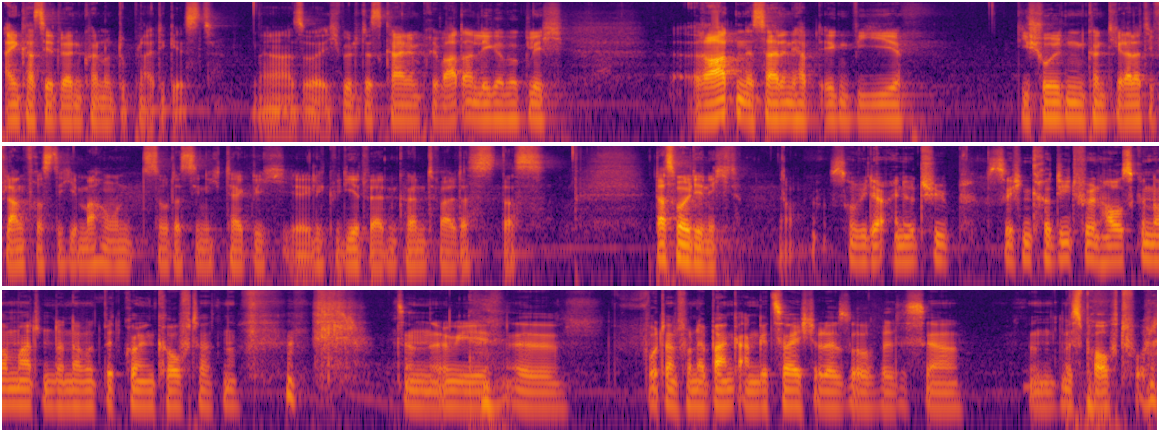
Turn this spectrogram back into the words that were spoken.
einkassiert werden können und du pleite gehst. Ja, also ich würde das keinem Privatanleger wirklich raten, es sei denn, ihr habt irgendwie die Schulden könnt ihr relativ langfristig eben machen und so, dass sie nicht täglich äh, liquidiert werden könnt, weil das, das, das wollt ihr nicht. Ja. So wie der eine Typ sich einen Kredit für ein Haus genommen hat und dann damit Bitcoin gekauft hat. Ne? dann irgendwie äh, wurde dann von der Bank angezeigt oder so, weil das ja missbraucht wurde.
